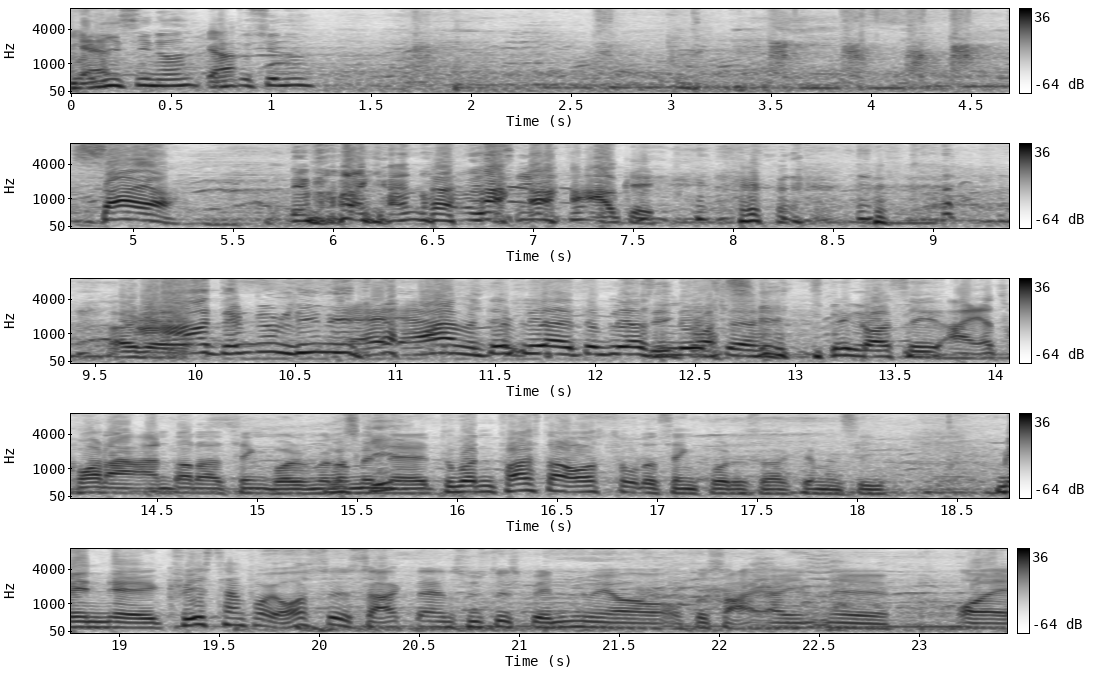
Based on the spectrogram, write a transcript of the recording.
Må jeg lige sige noget? Ja. Vil du sige noget? Sejr! Det var der ikke andre, okay. okay. Ah, den blev lige lidt. Ja, ja, men det bliver, det bliver sådan Det lidt... godt set. øh, det er godt set. Ej, jeg tror, der er andre, der har tænkt på det. Men, Måske. men øh, du var den første af os to, der tænkte på det, så kan man sige. Men øh, Kvist, han får jo også øh, sagt, at han synes, det er spændende med at, at få sejr ind. Øh, og øh,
